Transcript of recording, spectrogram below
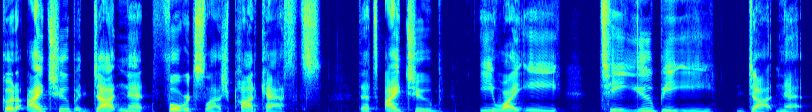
go to eyetube.net forward slash podcasts. That's eyetube, E Y E T U B E dot net.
